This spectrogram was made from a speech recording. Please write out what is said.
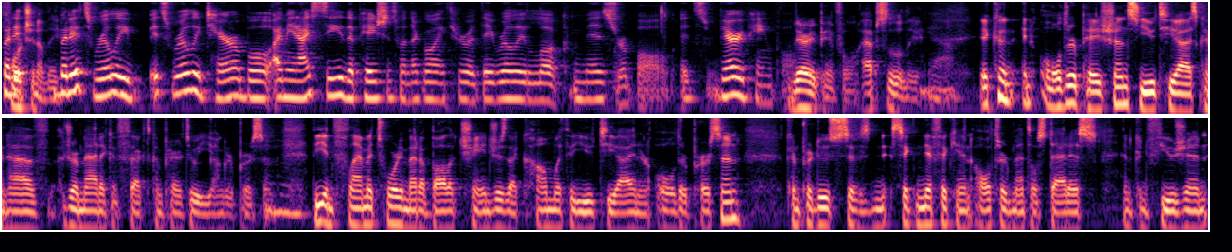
but Fortunately. it, but it's really it's really terrible. I mean, I see the patients when they're going through it; they really look miserable. It's very painful. Very painful, absolutely. Yeah. It can in older patients, UTIs can have a dramatic effect compared to a younger person. Mm-hmm. The inflammatory metabolic changes that come with a UTI in an older person can produce significant altered mental status and confusion,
